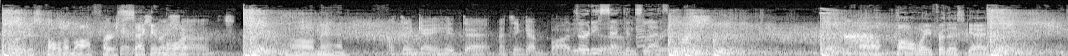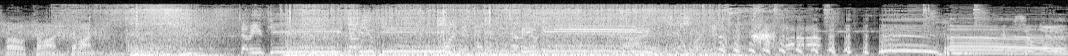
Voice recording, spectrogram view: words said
We'll just hold him off for I a can't second more. shots. Oh man. I think I hit that. I think I bodied 30 the seconds left. Oh, oh, wait for this, guys. Oh, come on, come on. W key, W key, One enemy W remaining. key. Uh,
